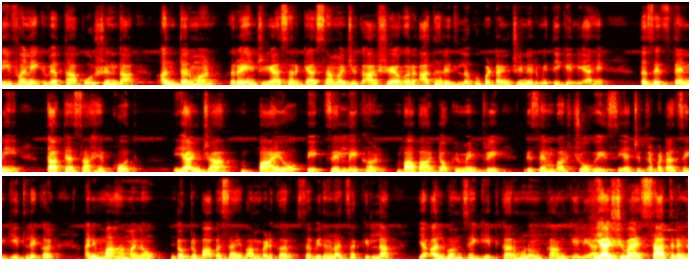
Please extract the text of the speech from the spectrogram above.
तिफन एक व्यथा पोशिंदा अंतर्मन रेंज यासारख्या सामाजिक आशयावर आधारित लघुपटांची निर्मिती केली आहे. तसेच त्यांनी तात्यासाहेब खोत यांच्या बायोपिकचे लेखन बाबा डॉक्युमेंटरी डिसेंबर चोवीस या चित्रपटाचे गीत लेखन आणि महामानव डॉक्टर बाबासाहेब आंबेडकर संविधानाचा किल्ला या अल्बमचे गीतकार म्हणून काम केले याशिवाय सात रंग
